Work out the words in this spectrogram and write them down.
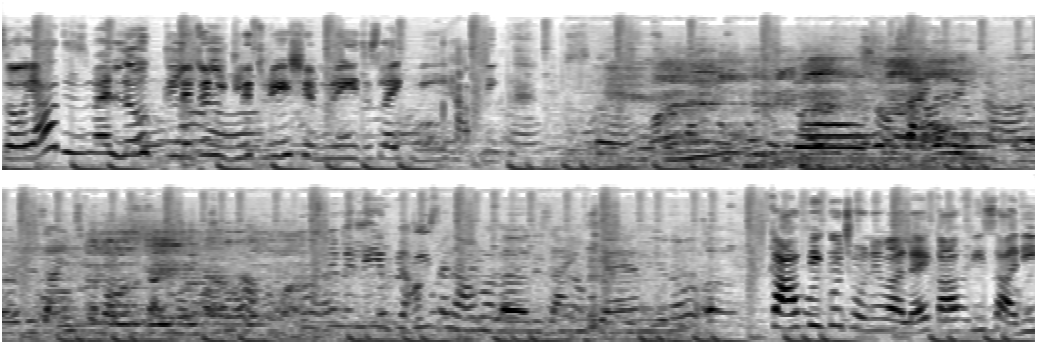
सो या this is my look little glittery shimmery just like me happening तो वो डिज़ाइनर है वो डिज़ाइन का नाम डिज़ाइन किया है यू नो काफ़ी कुछ होने वाला है, काफ़ी सारी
